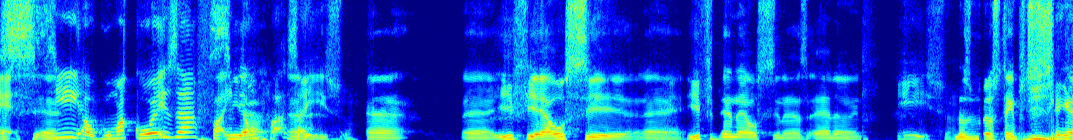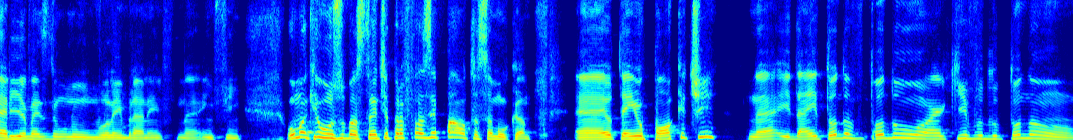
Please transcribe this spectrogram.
Se, se alguma coisa, fa se então faça isso. É. If else, é. if then else, né? Era isso. Nos meus tempos de engenharia, mas não, não vou lembrar nem, né? enfim. Uma que eu uso bastante é para fazer pauta, Samuca. É, eu tenho o Pocket, né? E daí todo todo o arquivo do todo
